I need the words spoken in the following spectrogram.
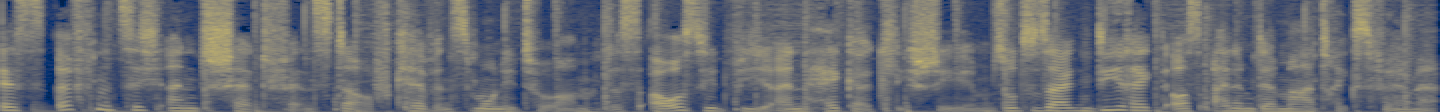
Es öffnet sich ein Chatfenster auf Kevins Monitor, das aussieht wie ein Hacker-Klischee, sozusagen direkt aus einem der Matrix-Filme.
